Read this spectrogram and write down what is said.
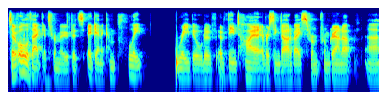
So all of that gets removed. It's again a complete rebuild of, of the entire Everesting database from from ground up. Uh,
